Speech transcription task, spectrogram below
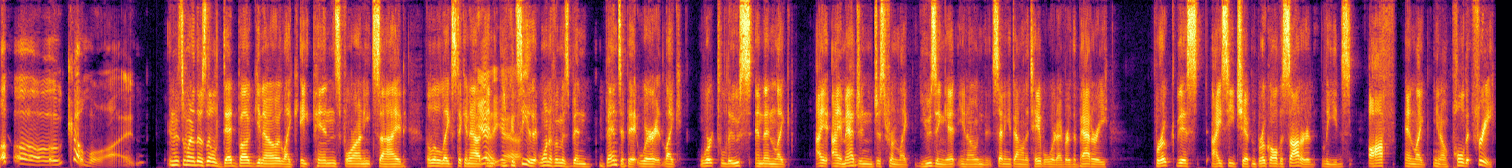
oh, come on. And it's one of those little dead bug, you know, like eight pins, four on each side, the little leg sticking out. Yeah, and you can see that one of them has been bent a bit where it like worked loose and then like I, I imagine just from like using it, you know, and setting it down on the table, whatever, the battery broke this IC chip and broke all the solder leads off and like, you know, pulled it free.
